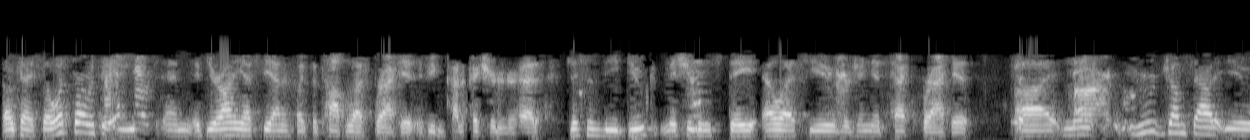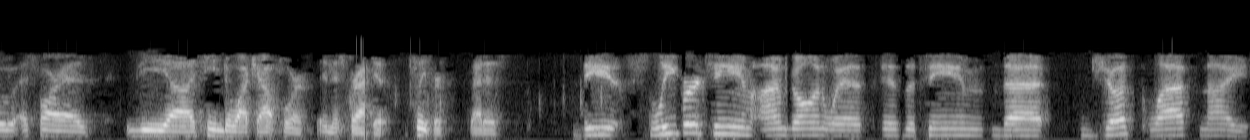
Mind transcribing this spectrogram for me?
Okay, so let's start with the East, and if you're on ESPN, it's like the top left bracket, if you can kind of picture it in your head. This is the Duke, Michigan State, LSU, Virginia Tech bracket. Uh, Nate, who jumps out at you as far as the uh, team to watch out for in this bracket? Sleeper, that is. The sleeper team I'm going with is the team that just last night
